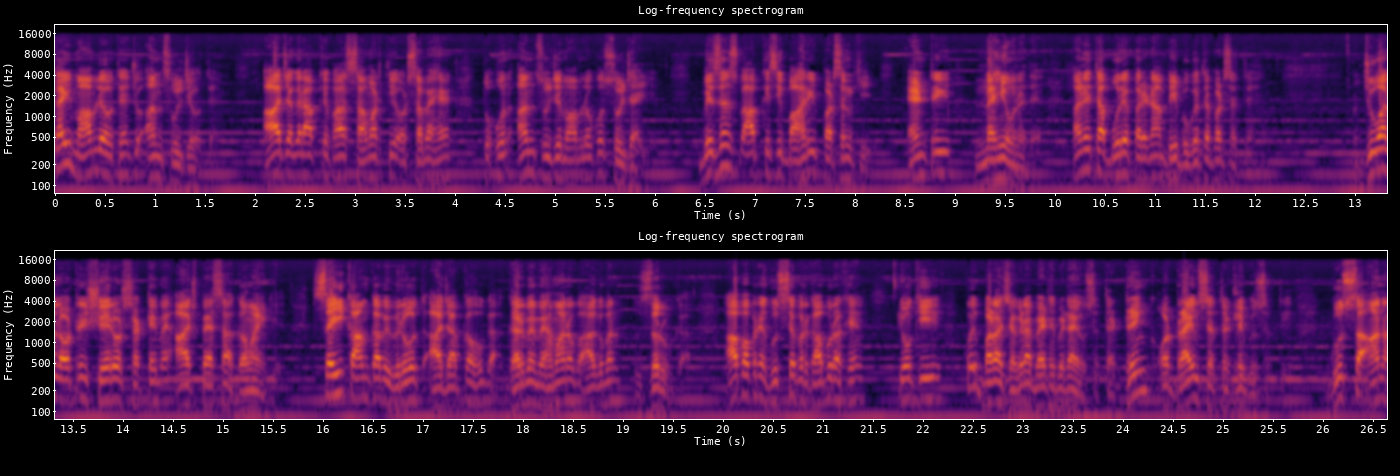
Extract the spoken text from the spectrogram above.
कई मामले होते हैं जो अनसुलझे होते हैं। आज अगर आपके पास सामर्थ्य और समय है तो उन अनसुलझे मामलों को सुलझाइए। बिज़नेस में आप किसी बाहरी पर्सन की एंट्री नहीं होने दें। अन्यथा बुरे परिणाम भी भुगतने पड़ सकते हैं। जुआ लॉटरी शेयर और सट्टे में आज पैसा गंवाएँगे। सही काम का भी विरोध आज आपका होगा। घर में मेहमानों का आगमन ज़रूर का आप अपने गुस्से पर काबू रखें, क्योंकि कोई बड़ा झगड़ा बैठे बैठाए हो सकता है। ड्रिंक और ड्राइव से तकलीफ़ हो सकती है। गुस्सा आना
